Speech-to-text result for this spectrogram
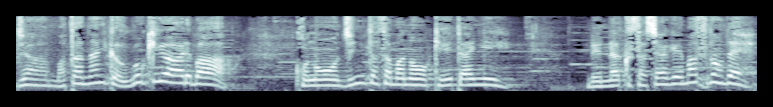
じゃあまた何か動きがあれば、この陣太様の携帯に連絡差し上げますので、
